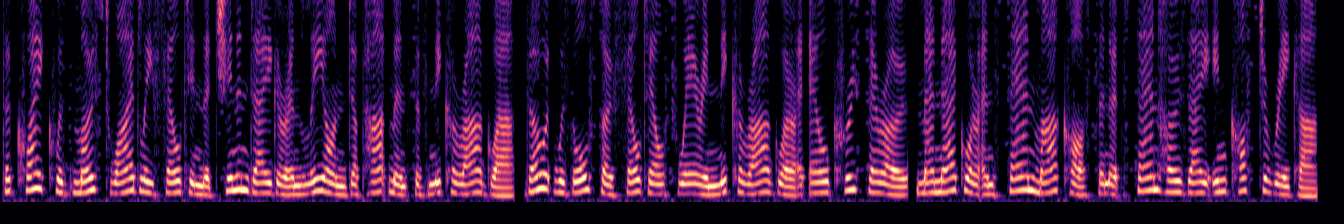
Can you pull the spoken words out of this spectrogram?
The quake was most widely felt in the Chinandega and Leon departments of Nicaragua, though it was also felt elsewhere in Nicaragua at El Crucero, Managua and San Marcos and at San Jose in Costa Rica.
